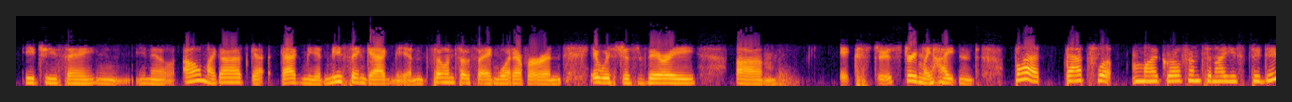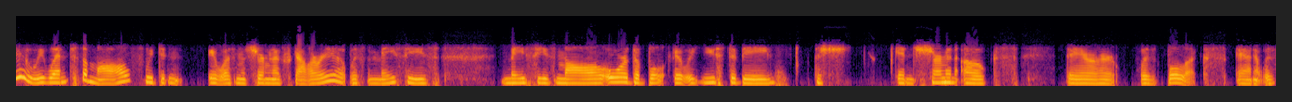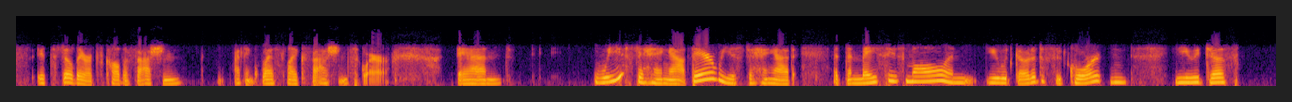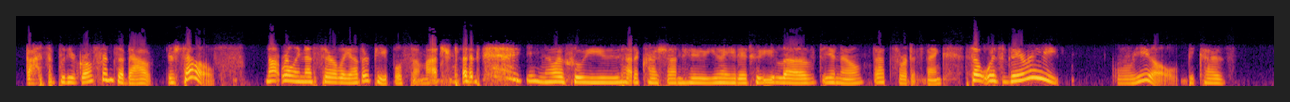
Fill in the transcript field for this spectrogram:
E.G. saying, you know, oh my God, ga- gag me, and me saying gag me, and so and so saying whatever, and it was just very um, ext- extremely heightened. But that's what my girlfriends and I used to do. We went to the malls. We didn't. It wasn't the Sherman Oaks Galleria. It was the Macy's Macy's Mall or the Bull. It used to be the in Sherman Oaks. There was Bullock's, and it was it's still there. It's called the Fashion, I think Westlake Fashion Square, and we used to hang out there. We used to hang out at the Macy's Mall, and you would go to the food court and you would just gossip with your girlfriends about yourselves. Not really necessarily other people so much, but you know who you had a crush on, who you hated, who you loved, you know that sort of thing. So it was very real because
